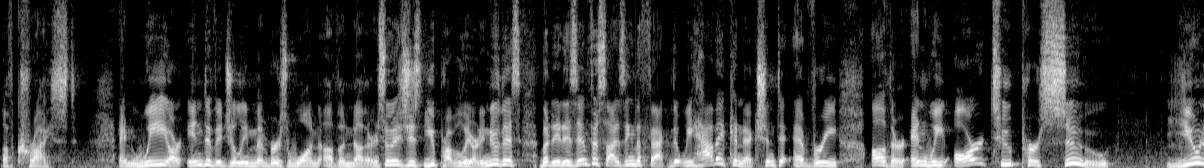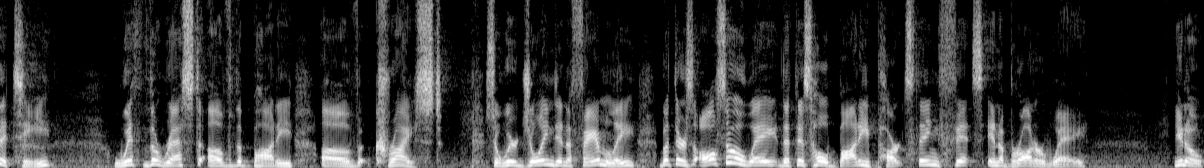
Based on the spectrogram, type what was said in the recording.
of Christ and we are individually members one of another. And so it's just, you probably already knew this, but it is emphasizing the fact that we have a connection to every other, and we are to pursue unity with the rest of the body of Christ. So we're joined in a family, but there's also a way that this whole body parts thing fits in a broader way. You know,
